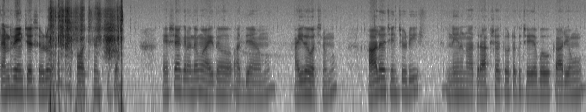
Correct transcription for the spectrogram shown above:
తండ్రి ఏం చేస్తాడో ఒక వచనం చూద్దాం. యశా గ్రంథము ఐదో అధ్యాయము ఐదో వచనము. ఆలోచించుడి నేను నా ద్రాక్ష తోటకు చేయబో కార్యము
